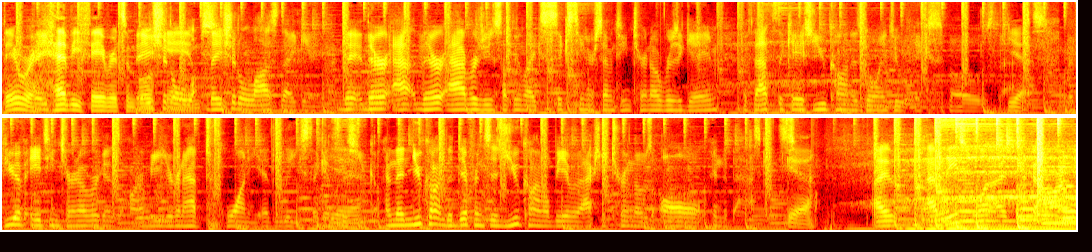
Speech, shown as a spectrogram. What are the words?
They were they- heavy favorites in both games. They should have lost that game. They, they're a, they're averaging something like 16 or 17 turnovers a game. If that's the case, UConn is going to expose that. yes. If you have 18 turnover against Army, you're going to have 20 at least against this Yeah. UConn. And then UConn, the difference is UConn will be able to actually turn those all into baskets. Yeah. I at least one. I think Army.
